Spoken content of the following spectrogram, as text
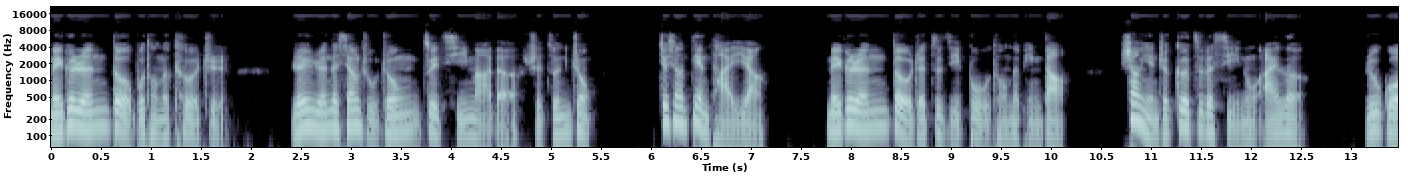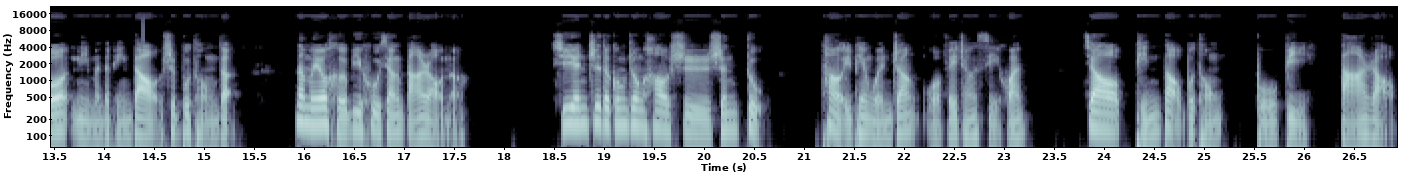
每个人都有不同的特质，人与人的相处中最起码的是尊重，就像电台一样，每个人都有着自己不同的频道，上演着各自的喜怒哀乐。如果你们的频道是不同的，那么又何必互相打扰呢？徐言之的公众号是深度，他有一篇文章我非常喜欢，叫“频道不同，不必打扰”。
